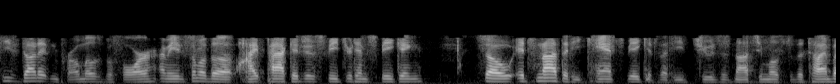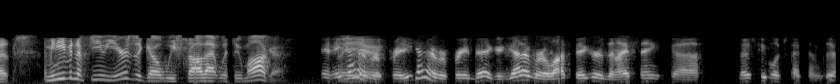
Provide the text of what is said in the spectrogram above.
he's done it in promos before. I mean, some of the hype packages featured him speaking. So it's not that he can't speak; it's that he chooses not to most of the time. But I mean, even a few years ago, we saw that with Umaga. And he Oh, got over pretty. He got over pretty big. He got over a lot bigger than I think uh, most people expect him to.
